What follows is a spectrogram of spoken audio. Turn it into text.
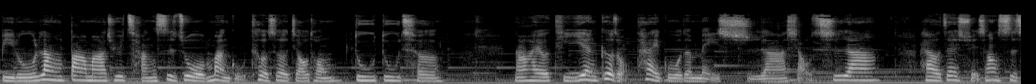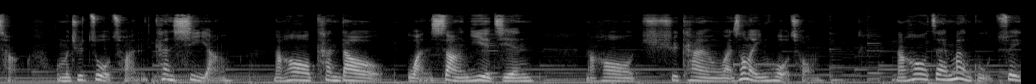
比如让爸妈去尝试坐曼谷特色交通嘟嘟车，然后还有体验各种泰国的美食啊、小吃啊，还有在水上市场，我们去坐船看夕阳，然后看到。晚上夜间，然后去看晚上的萤火虫，然后在曼谷最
